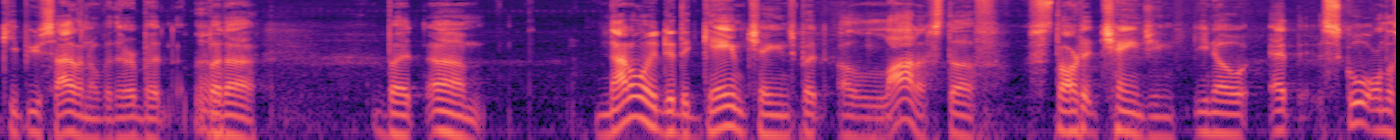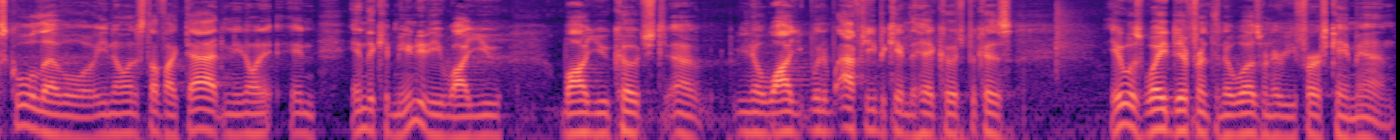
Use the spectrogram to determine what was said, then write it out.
keep you silent over there, but but uh, but um, not only did the game change, but a lot of stuff started changing. You know, at school on the school level, you know, and stuff like that, and you know, in in the community while you while you coached, uh, you know, while you, when, after you became the head coach, because it was way different than it was whenever you first came in.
